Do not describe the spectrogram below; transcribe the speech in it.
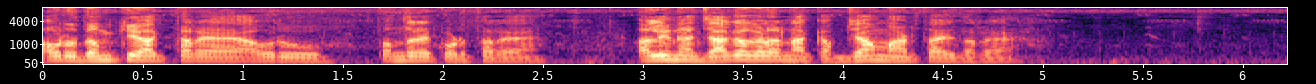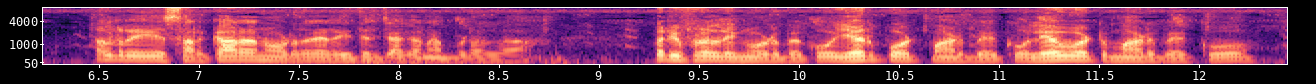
ಅವರು ಧಮಕಿ ಹಾಕ್ತಾರೆ, ಅವರು ತೊಂದರೆ ಕೊಡ್ತಾರೆ. ಅಲ್ಲಿನ ಜಾಗಗಳನ್ನು ಕಬ್ಜಾ ಮಾಡ್ತಾ ಇದ್ದಾರೆ. ಅಲ್ರಿ, ಸರ್ಕಾರ ನೋಡಿದ್ರೆ ರೈತರ ಜಾಗನ ಬಿಡಲ್ಲ. ಪರಿಫ್ರಲ್ಲಿಂಗ್ ನೋಡಬೇಕು ಏರ್ಪೋರ್ಟ್ ಮಾಡಬೇಕು ಲೇಔಟ್ ಮಾಡಬೇಕು.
